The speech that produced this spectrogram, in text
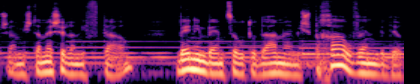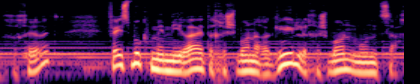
שהמשתמש שלה נפטר, בין אם באמצעות הודעה מהמשפחה ובין בדרך אחרת, פייסבוק ממירה את החשבון הרגיל לחשבון מונצח.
